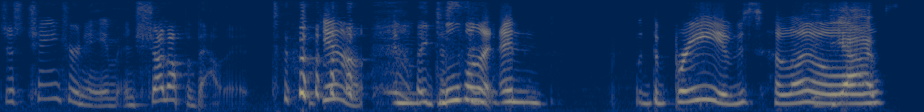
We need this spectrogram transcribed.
just change your name and shut up about it. yeah and Like, just move on and the braves hello Yeah, I was,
